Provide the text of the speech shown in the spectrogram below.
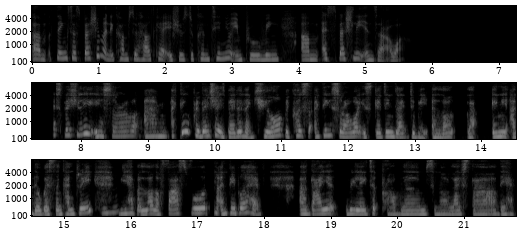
um, things, especially when it comes to healthcare issues, to continue improving, um, especially in Sarawak? Especially in Sarawak, um, I think prevention is better than cure because I think Sarawak is getting like to be a lot like any other Western country. Mhm. We have a lot of fast food and people have uh, diet related problems, you know, lifestyle. They have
